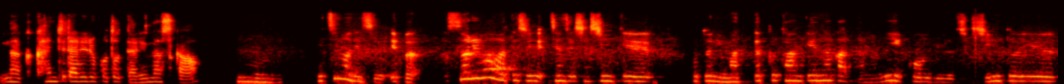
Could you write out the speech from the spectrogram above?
なんか感じられることってありますか？うん、いつもです。やっぱ、それは私、全然写真っていうことに全く関係なかったのに、こういう写真という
